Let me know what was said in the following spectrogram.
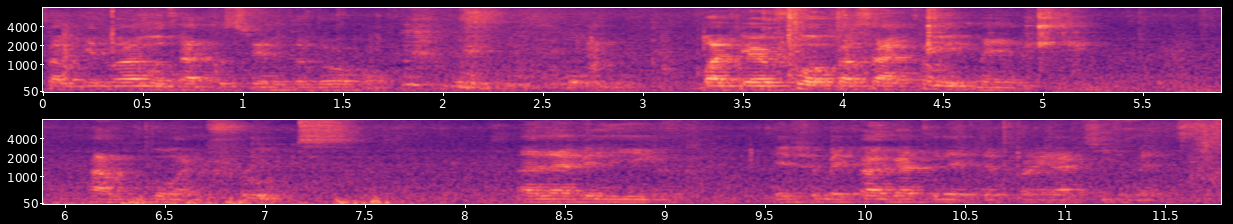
Some people almost had to swim to go home. But your focus and commitment have borne fruit. And I believe you should be congratulated for your achievements.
